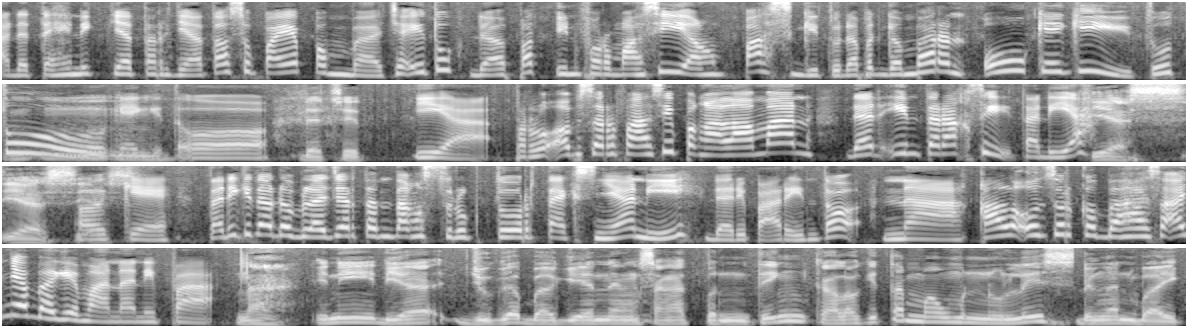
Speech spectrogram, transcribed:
Ada tekniknya ternyata supaya pembaca itu dapat informasi yang pas gitu, dapat gambaran. Oh, kayak gitu tuh, Mm-mm. kayak gitu. That's it. Iya, perlu observasi, pengalaman, dan interaksi tadi ya. Yes, yes, yes. Oke, tadi kita udah belajar tentang struktur teksnya nih dari Pak Rinto. Nah, kalau unsur kebahasaannya bagaimana nih Pak? Nah, ini dia juga bagian yang sangat penting kalau kita mau menulis dengan baik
